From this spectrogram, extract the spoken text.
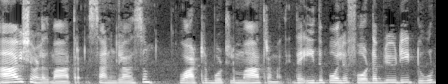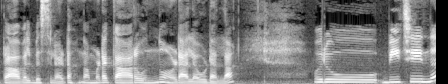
ആവശ്യമുള്ളത് മാത്രം. സൺഗ്ലാസും വാട്ടർ ബോട്ടിലും മാത്രം മതി. ഇത് ഇതുപോലെ four W D to travel ബസ്സിലാട്ടോ നമ്മുടെ കാർ ഒന്നും അവിടെ അലൗഡ് അല്ല. ഒരു ബീച്ചിൽ നിന്ന്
